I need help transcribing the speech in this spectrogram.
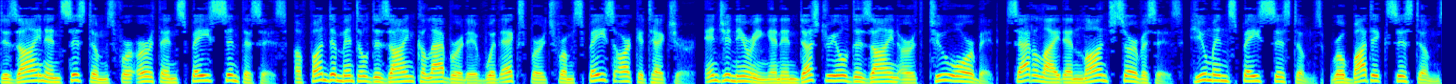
design and systems for Earth and space synthesis, a fundamental design collaborative with experts from space architecture, engineering and industrial design Earth 2 orbit, satellite and and launch services, human space systems, robotic systems,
